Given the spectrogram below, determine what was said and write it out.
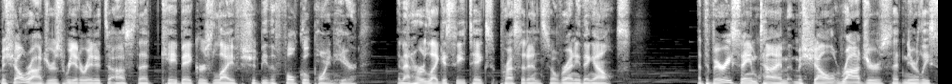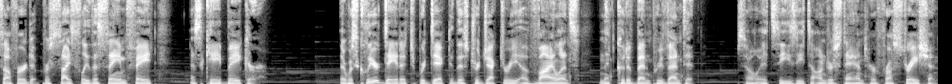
Michelle Rogers reiterated to us that Kay Baker's life should be the focal point here, and that her legacy takes precedence over anything else. At the very same time, Michelle Rogers had nearly suffered precisely the same fate as Kay Baker. There was clear data to predict this trajectory of violence and that could have been prevented, so it's easy to understand her frustration.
